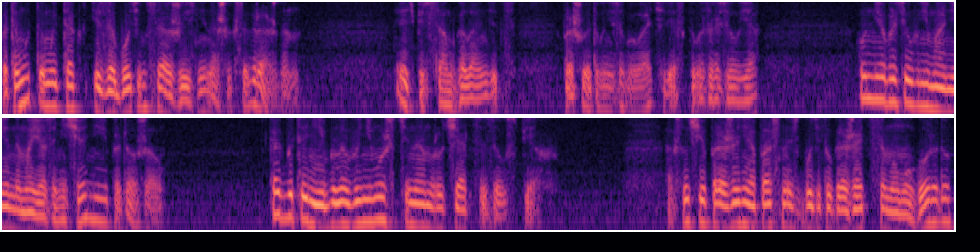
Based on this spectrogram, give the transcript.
Потому-то мы так и заботимся о жизни наших сограждан. Я теперь сам голландец. Прошу этого не забывать, резко возразил я. Он не обратил внимания на мое замечание и продолжал. Как бы то ни было, вы не можете нам ручаться за успех. А в случае поражения опасность будет угрожать самому городу,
